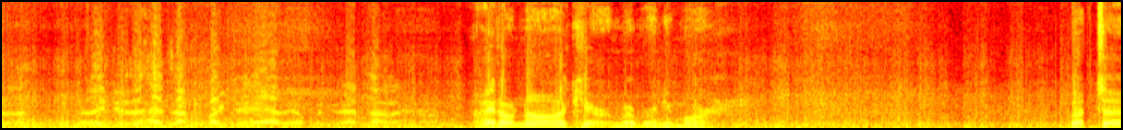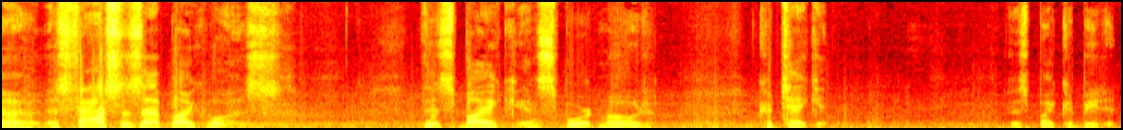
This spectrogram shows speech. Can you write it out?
Or, the, or they do the heads on the bike they have. They don't put your heads on it. I don't know. I can't remember anymore. But uh, as fast as that bike was, this bike in sport mode could take it. This bike could beat it.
